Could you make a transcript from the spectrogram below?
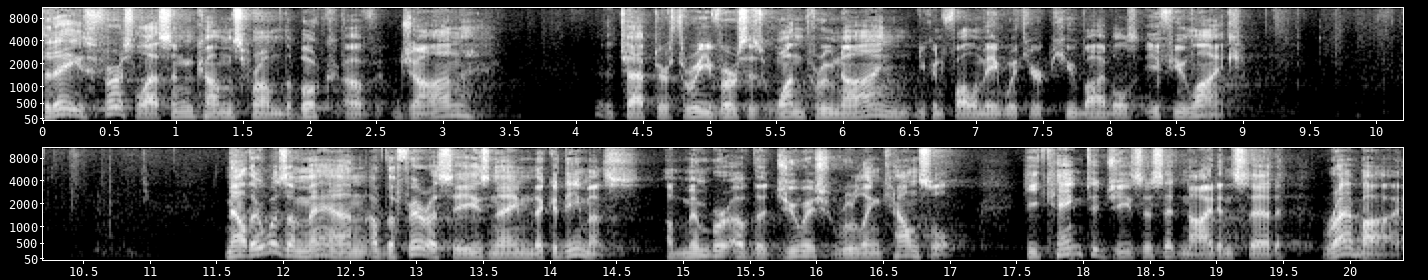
Today's first lesson comes from the book of John, chapter 3, verses 1 through 9. You can follow me with your Pew Bibles if you like. Now, there was a man of the Pharisees named Nicodemus, a member of the Jewish ruling council. He came to Jesus at night and said, Rabbi,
